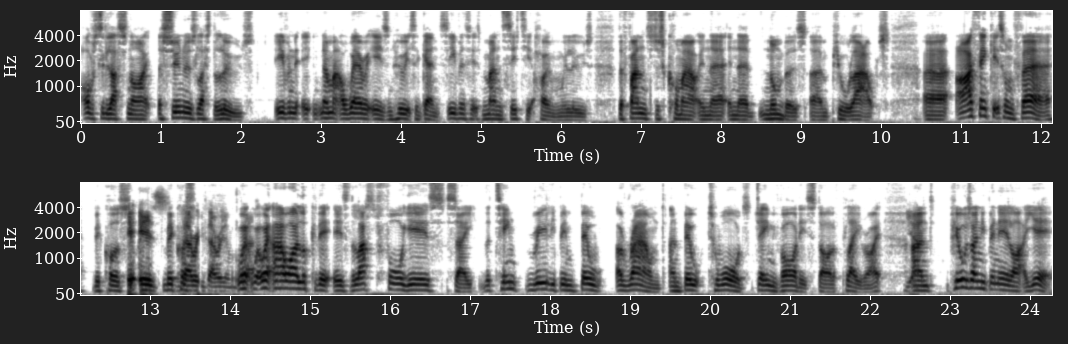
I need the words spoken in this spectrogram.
obviously, last night, as soon as Leicester lose, even no matter where it is and who it's against, even if it's Man City at home, we lose. The fans just come out in their in their numbers, um, Puel out. Uh, I think it's unfair because It is because very, very unfair. Wh- wh- how I look at it is the last four years, say, the team really been built around and built towards Jamie Vardy's style of play, right? Yeah. And Puel's only been here like a year.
